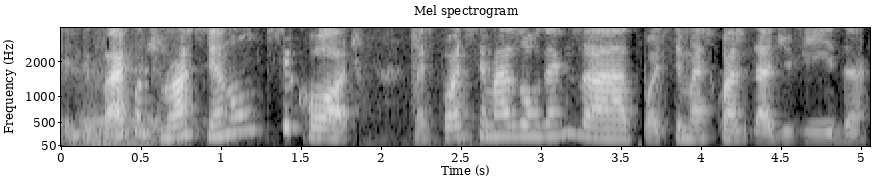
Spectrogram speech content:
Ele vai continuar sendo um psicótico, mas pode ser mais organizado, pode ter mais qualidade de vida,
